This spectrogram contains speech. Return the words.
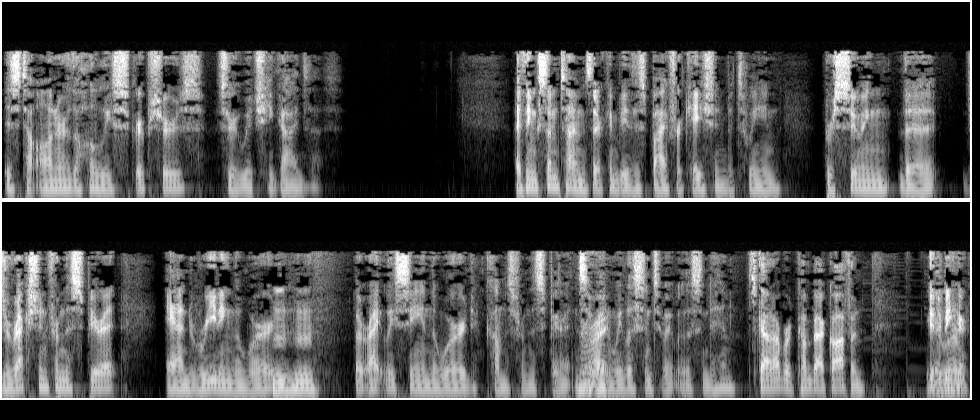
is to honor the Holy Scriptures through which He guides us. I think sometimes there can be this bifurcation between pursuing the direction from the Spirit and reading the Word. Mm-hmm. But rightly seeing the Word comes from the Spirit. And so right. when we listen to it, we listen to Him. Scott Hubbard, come back often. You Good to be learn, here.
